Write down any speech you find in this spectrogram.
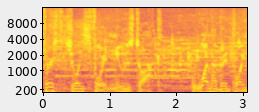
First choice for News Talk. 100.3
